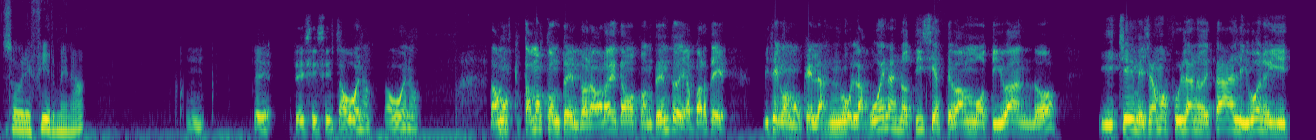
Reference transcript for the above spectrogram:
sobre firme, ¿no? Mm, sí, sí, sí, está bueno, está bueno. Estamos, estamos contentos, la verdad que estamos contentos y aparte, viste como que las, buenas noticias te van motivando y che, me llamó fulano de tal, y bueno, y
